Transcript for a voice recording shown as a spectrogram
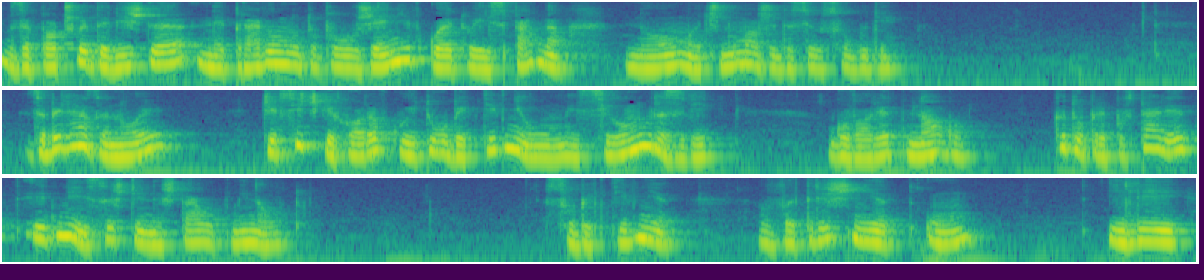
започва да вижда неправилното положение, в което е изпаднал, но мъчно може да се освободи. Забелязано е, че всички хора, в които обективният ум е силно развит, говорят много, като преповтарят едни и същи неща от миналото. Субективният, вътрешният ум или,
